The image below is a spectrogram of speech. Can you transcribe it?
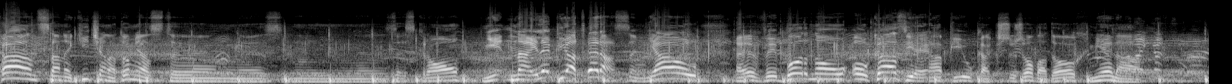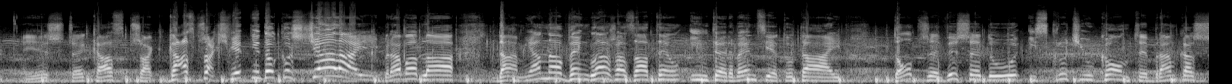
Hans, Stanekicia natomiast e, mm, ze skrą nie najlepiej, a teraz miał e, wyborną okazję, a piłka krzyżowa do Chmiela. Jeszcze Kasprzak. Kasprzak świetnie do kościala i brawa dla Damiana Węglarza za tę interwencję tutaj. Dobrze wyszedł i skrócił kąt bramkarz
